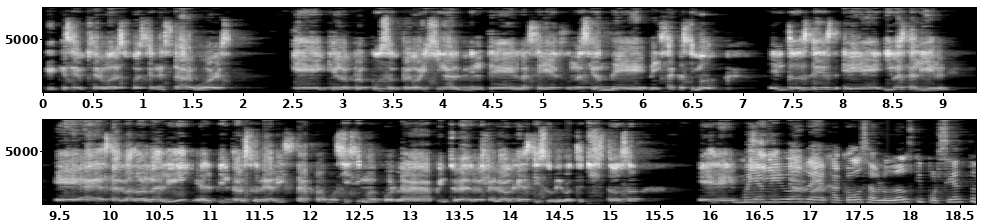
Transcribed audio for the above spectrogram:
que se observó después en Star Wars, que, que lo propuso originalmente la serie de fundación de, de Isaac Asimov. Entonces eh, iba a salir eh, Salvador Dalí, el pintor surrealista famosísimo por la pintura de los relojes y su bigote chistoso. Eh, Muy amigo de Jacobo Zabludowski, por cierto.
